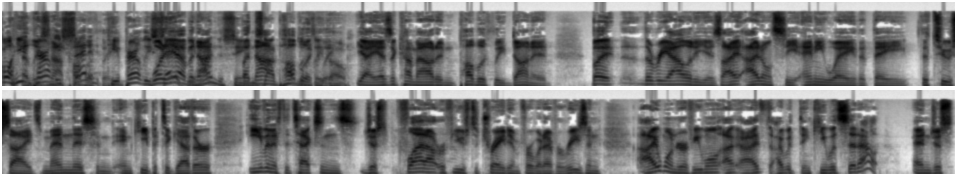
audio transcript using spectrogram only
Well, he At least apparently not said it. publicly. He apparently well, said yeah, it but behind not, the scenes, but not, not publicly, publicly. though. Yeah, he hasn't come out and publicly done it. But the reality is, I, I don't see any way that they, the two sides mend this and, and keep it together. Even if the Texans just flat out refuse to trade him for whatever reason, I wonder if he won't, I, I, I would think he would sit out and just,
